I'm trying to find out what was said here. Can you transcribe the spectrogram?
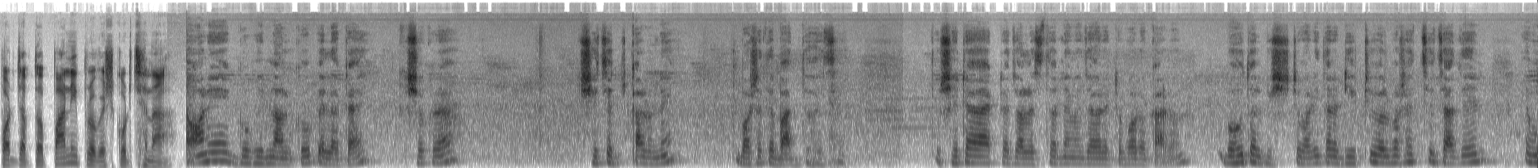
পর্যাপ্ত পানি প্রবেশ করছে না। অনেক গভীর নলকূপ এলাকায় কৃষকরা সেচের কারণে বসাতে বাধ্য হয়েছে। তো সেটা একটা জলস্তর নেমে যাওয়ার একটা বড় কারণ। বহুতল বিশিষ্ট বাড়ি তারা ডিপ টিউবওয়েল বসাচ্ছে যাদের এবং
